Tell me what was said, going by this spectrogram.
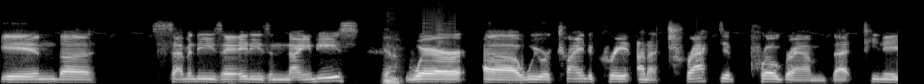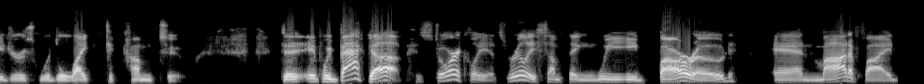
in the 70s, 80s, and 90s, yeah. where uh, we were trying to create an attractive program that teenagers would like to come to. to. If we back up historically, it's really something we borrowed and modified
